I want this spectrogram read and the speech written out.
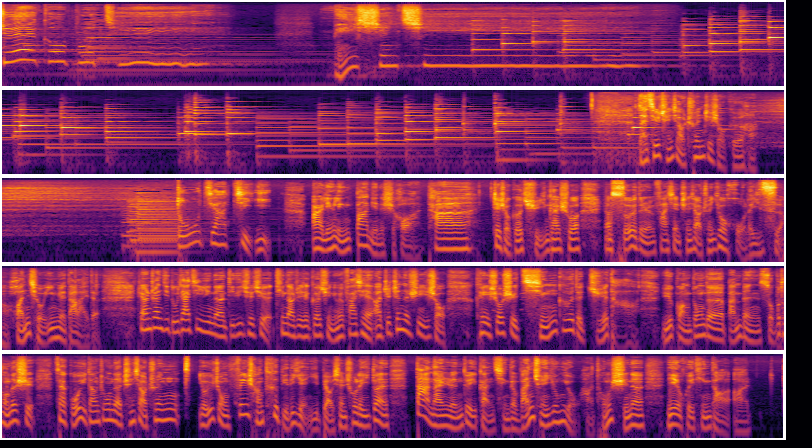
绝口不提，没嫌弃。来自于陈小春这首歌哈，独家记忆。二零零八年的时候啊，他。这首歌曲应该说让所有的人发现陈小春又火了一次啊！环球音乐带来的这张专辑《独家记忆》呢，的的确确听到这些歌曲，你会发现啊，这真的是一首可以说是情歌的绝打啊！与广东的版本所不同的是，在国语当中呢，陈小春有一种非常特别的演绎，表现出了一段大男人对感情的完全拥有哈。同时呢，你也会听到啊。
